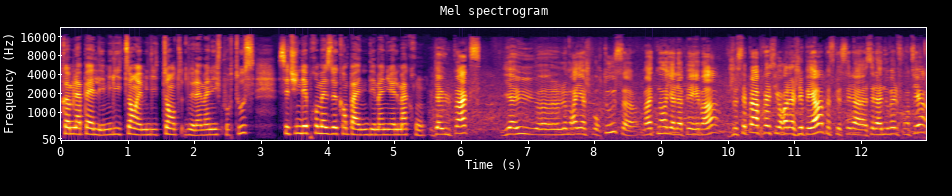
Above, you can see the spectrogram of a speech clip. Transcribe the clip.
comme l'appellent les militants et militantes de la manif pour tous, c'est une des promesses de campagne d'Emmanuel Macron. Il y a eu le Pax, il y a eu euh, le mariage pour tous, maintenant il y a la PMA. Je ne sais pas après s'il y aura la GPA parce que c'est la, la, nouvelle frontière.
